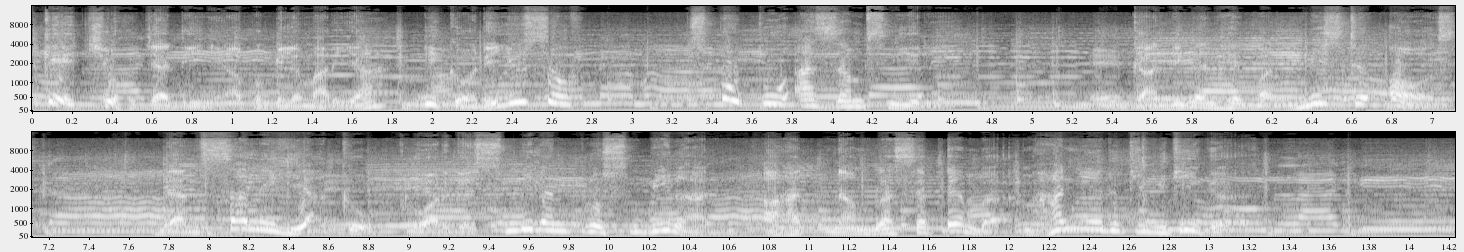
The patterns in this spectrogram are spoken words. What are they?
Kecoh jadinya apabila Maria digoda Yusuf, sepupu Azam sendiri. Gandingan hebat Mr. Oz dan Saleh Yaakob, keluarga 99, Ahad 16 September, hanya di TV3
